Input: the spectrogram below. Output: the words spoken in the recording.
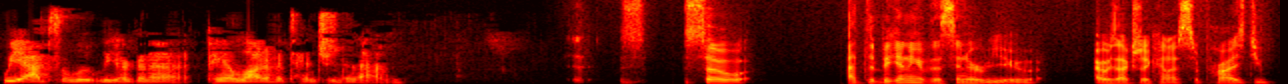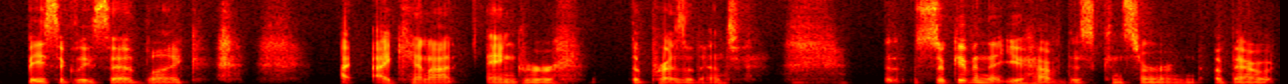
we absolutely are going to pay a lot of attention to that. So at the beginning of this interview, I was actually kind of surprised. You basically said, like, I, I cannot anger the president. So, given that you have this concern about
